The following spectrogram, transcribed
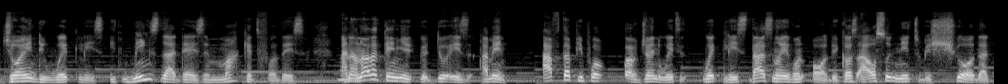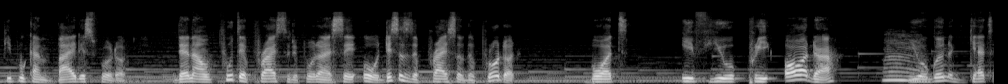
join the wait list, it means that there is a market for this. And Mm. another thing you could do is, I mean, after people have joined the wait, wait list, that's not even all because I also need to be sure that people can buy this product. Then I'll put a price to the product and say, oh, this is the price of the product. But if you pre order, Mm. you're going to get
